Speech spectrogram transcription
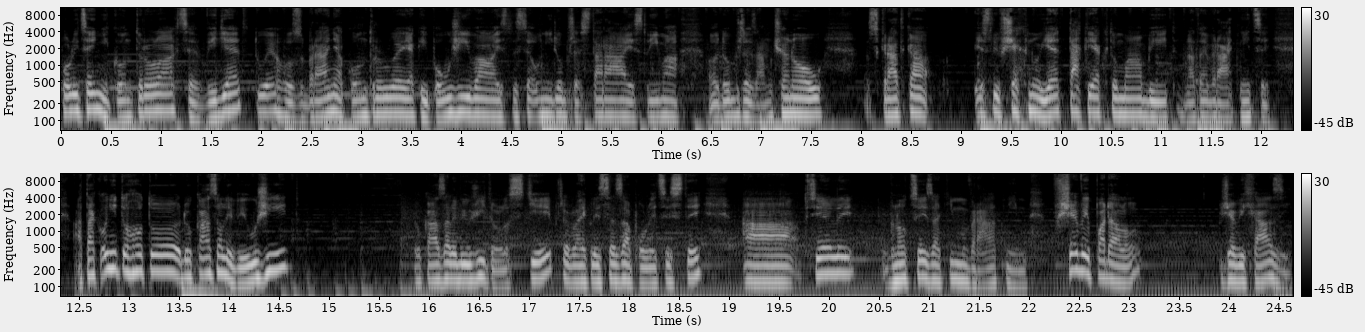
policejní kontrola, chce vidět tu jeho zbraň a kontroluje, jak ji používá, jestli se o ní dobře stará, jestli ji má eh, dobře zamčenou. Zkrátka jestli všechno je tak, jak to má být na té vrátnici. A tak oni tohoto dokázali využít, dokázali využít lsti, převlékli se za policisty a přijeli v noci za tím vrátným. Vše vypadalo, že vychází.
